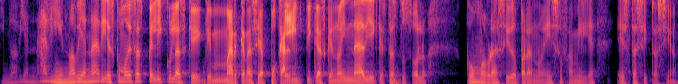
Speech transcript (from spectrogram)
y no había nadie, no había nadie. Es como de esas películas que, que marcan así apocalípticas, que no hay nadie y que estás tú solo. ¿Cómo habrá sido para Noé y su familia? esta situación.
